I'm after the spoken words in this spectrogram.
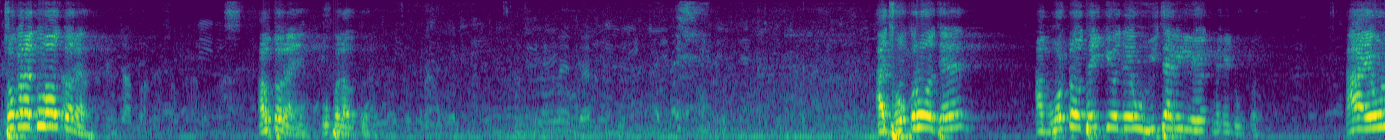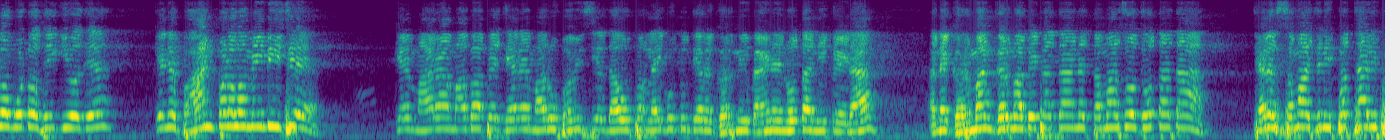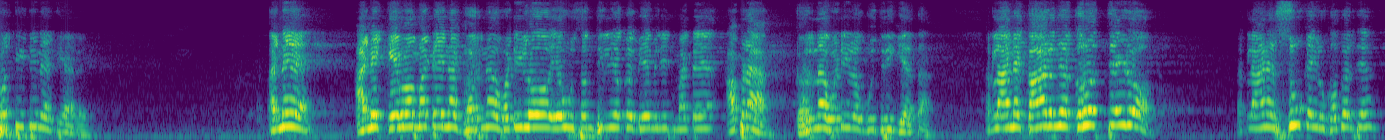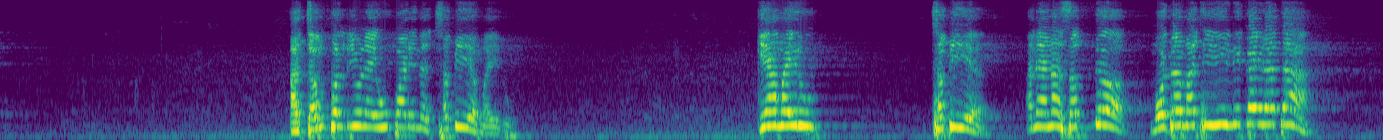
છોકરા, તું આવતો રહે. આવતો રહે અહીંયા, ઉપર આવતો રહે. આ છોકરો છે આ મોટો થઈ ગયો છે એવું વિચારી લ્યો એક મિનિટ ઉપર. આ એવડો મોટો થઈ ગયો છે કે એને ભાન પડવા માંડી છે કે મારા મા બાપે જ્યારે મારું ભવિષ્ય દાવ ઉપર લાગ્યું હતું ત્યારે ઘરની બાયણે નહોતા નીકળ્યા અને ઘરમાં ઘરમાં બેઠા હતા અને તમાશો જોતા હતા જ્યારે સમાજની પથારી ફરતી હતી ને ત્યારે. અને આને કહેવા માટે એના ઘરના વડીલો એવું સમજી લ્યો કે બે મિનિટ માટે આપણા ઘરના વડીલો ગુજરી ગયા હતા. એટલે આને કાળ ને ક્રોધ ચડ્યો. એટલે આને શું કર્યું ખબર છે? આ ચંપલ રહ્યું ને એ ઉપાડીને છબીએ માર્યું. ક્યાં માર્યું? છબીએ. અને એના શબ્દ મોઢામાંથી એ નીકળ્યા હતા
